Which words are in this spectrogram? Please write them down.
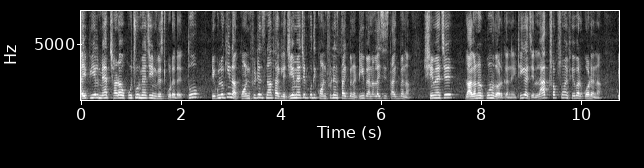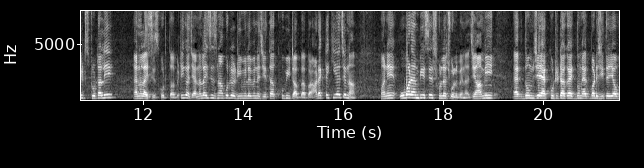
আইপিএল ম্যাচ ছাড়াও প্রচুর ম্যাচে ইনভেস্ট করে দেয়। তো এগুলো কি না কনফিডেন্স না থাকলে, যে ম্যাচের প্রতি কনফিডেন্স থাকবে না ডিপ অ্যানালাইসিস থাকবে না, সে ম্যাচে লাগানোর কোনো দরকার নেই, ঠিক আছে? লাক সবসময় ফেভার করে না। ইটস টোটালি অ্যানালাইসিস করতে হবে, ঠিক আছে? অ্যানালাইসিস না করলে ড্রিম ইলেভেনে জেতা খুবই টাফ ব্যাপার। আর একটা কী আছে না মানে ওভার অ্যাম্বিসিয়াস হলে চলবে না। যে আমি একদম যে এক কোটি টাকা একদম একবারে জিতে যাব,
